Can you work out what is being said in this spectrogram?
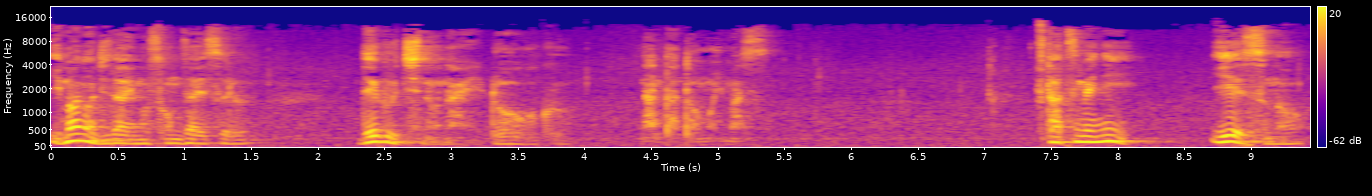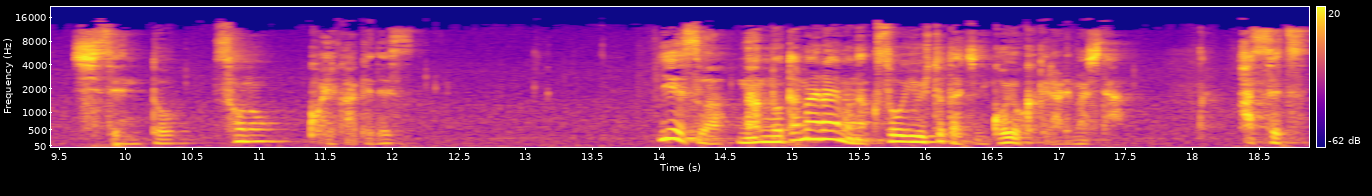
今の時代も存在する出口のない牢獄なんだと思います。2つ目にイエスの視線とその声かけです。イエスは何のためらいもなくそういう人たちに声をかけられました。8節。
